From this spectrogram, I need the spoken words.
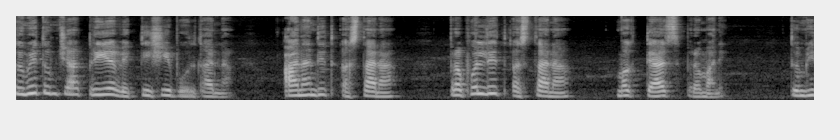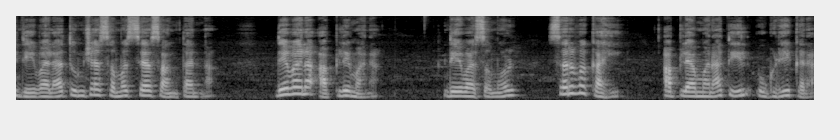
तुम्ही तुमच्या प्रिय व्यक्तीशी बोलताना आनंदित असताना प्रफुल्लित असताना मग त्याचप्रमाणे तुम्ही देवाला तुमच्या समस्या सांगताना देवाला आपले माना. देवासमोर सर्व काही आपल्या मनातील उघडे करा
